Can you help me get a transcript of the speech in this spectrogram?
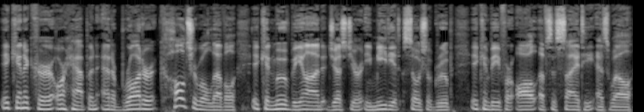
It can occur or happen at a broader cultural level. It can move beyond just your immediate social group. It can be for all of society as well,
